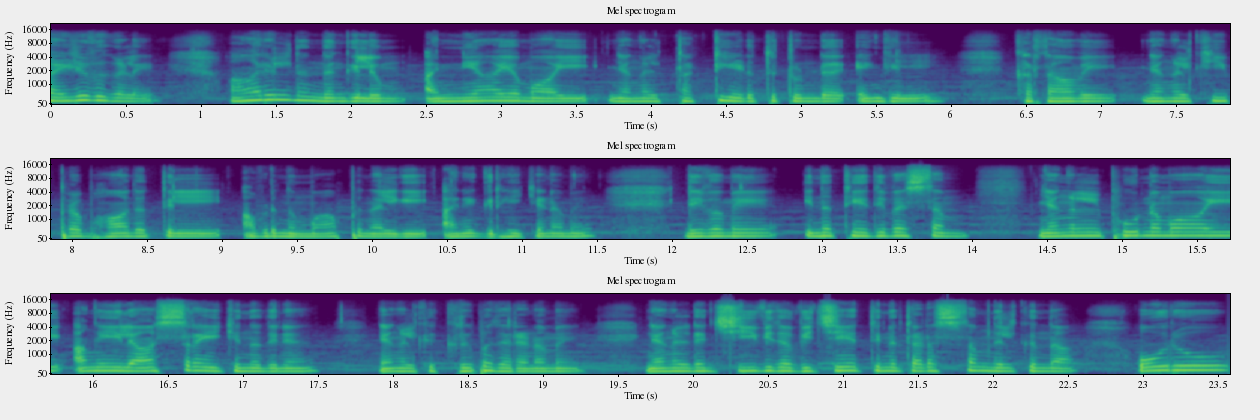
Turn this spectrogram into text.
കഴിവുകളെ ആരിൽ നിന്നെങ്കിലും അന്യായമായി ഞങ്ങൾ തട്ടിയെടുത്തിട്ടുണ്ട് എങ്കിൽ കർത്താവെ ഞങ്ങൾക്ക് ഈ പ്രഭാതത്തിൽ അവിടുന്ന് മാപ്പ് നൽകി അനുഗ്രഹിക്കണമേ. ദൈവമേ ഇന്നത്തെ ദിവസം ഞങ്ങൾ പൂർണമായി അങ്ങയിൽ ആശ്രയിക്കുന്നതിന് ഞങ്ങൾക്ക് കൃപ തരണമേ. ഞങ്ങളുടെ ജീവിത വിജയത്തിന് തടസ്സം നിൽക്കുന്ന ഓരോ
